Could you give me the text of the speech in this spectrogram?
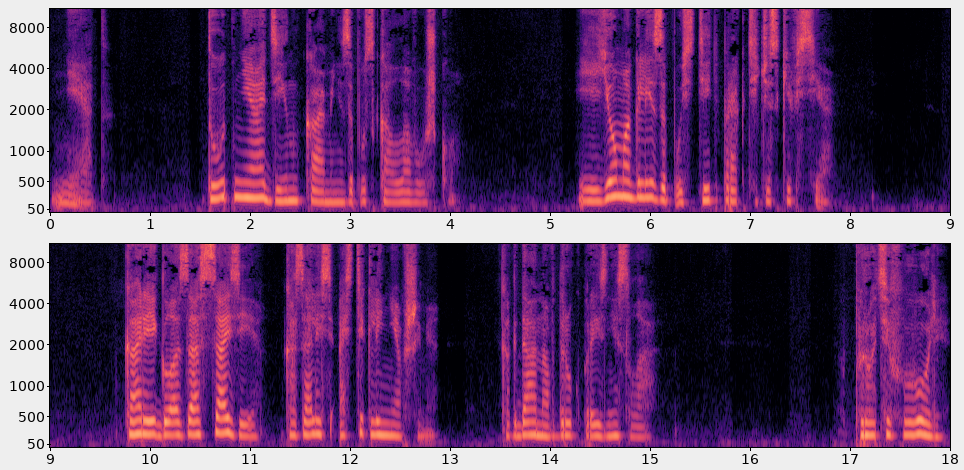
Нет, Тут не один камень запускал ловушку. Ее могли запустить практически все. Карие глаза Сазии казались остекленевшими, когда она вдруг произнесла. «Против воли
